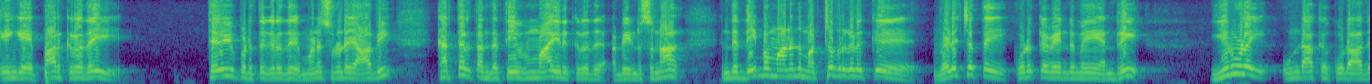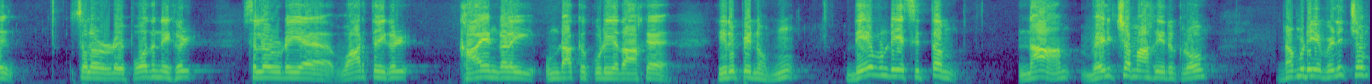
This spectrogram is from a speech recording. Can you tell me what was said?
இங்கே பார்க்கிறதை தெளிவுபடுத்துகிறது மனுஷனுடைய ஆவி. கத்தர் தந்த தீபமாக இருக்கிறது அப்படின்னு சொன்னால் இந்த தீபமானது மற்றவர்களுக்கு வெளிச்சத்தை கொடுக்க வேண்டுமே அன்றி இருளை உண்டாக்கக்கூடாது. சிலருடைய போதனைகள் சிலருடைய வார்த்தைகள் காயங்களை உண்டாக்கக்கூடியதாக இருப்பினும் தேவனுடைய சித்தம் நாம் வெளிச்சமாக இருக்கிறோம். நம்முடைய வெளிச்சம்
